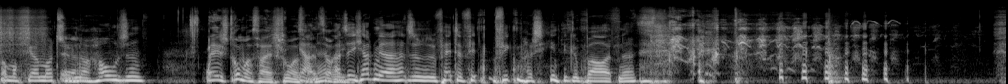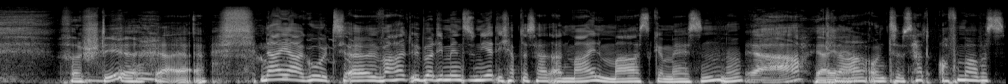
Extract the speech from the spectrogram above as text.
Komm auch gerne mal zu mir nach Hause. Äh, Stromausfall, Stromausfall, Ja, ne? sorry. also ich hatte mir halt so eine fette Fick- Fickmaschine gebaut. Ne? Verstehe. Ja, ja, ja. Naja, gut, äh, war halt überdimensioniert. Ich habe das halt an meinem Maß gemessen. Ne? Ja, ja, Klar, ja. und es hat offenbar was,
